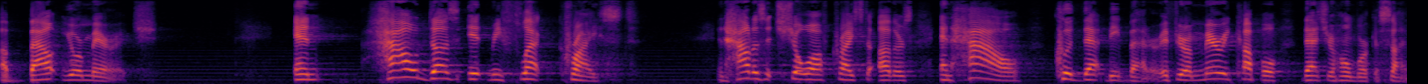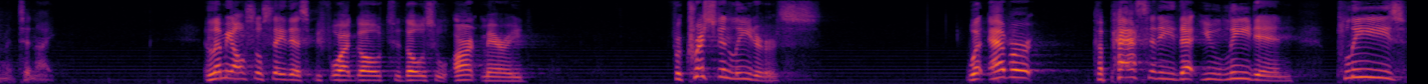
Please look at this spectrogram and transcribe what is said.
about your marriage. And how does it reflect Christ? And how does it show off Christ to others? And how could that be better? If you're a married couple, that's your homework assignment tonight. And let me also say this before I go to those who aren't married. For Christian leaders, whatever capacity that you lead in, please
